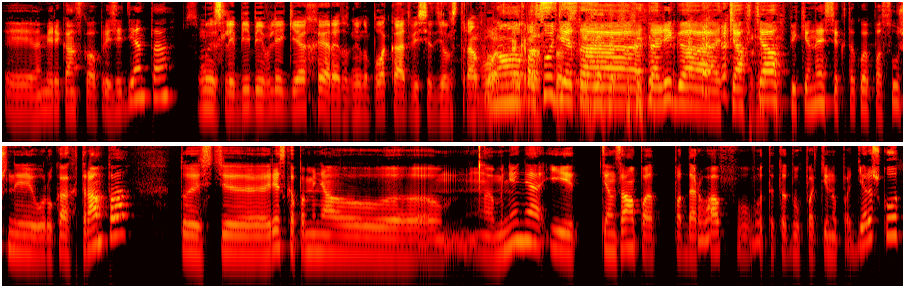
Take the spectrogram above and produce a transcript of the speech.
э, американского президента. В смысле, Биби в Лиге Ахер, этот ну, плакат висит. Вот, Но по сути это, это лига тяв-тяв, пекинесик такой послушный в руках Трампа, то есть э, резко поменял э, мнение и тем самым по- подорвав вот эту двухпартийную поддержку.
